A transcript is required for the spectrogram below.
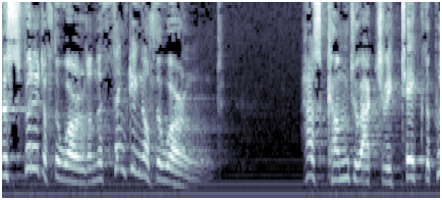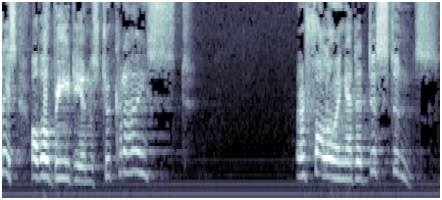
the spirit of the world and the thinking of the world has come to actually take the place of obedience to Christ. They're following at a distance.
